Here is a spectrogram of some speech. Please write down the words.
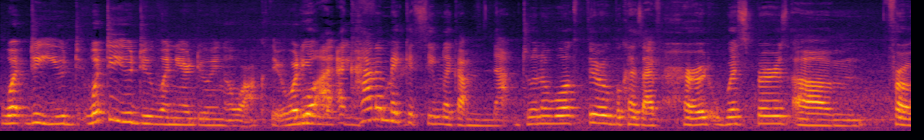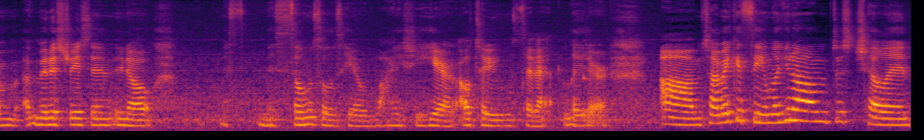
what do you do, what do you do when you're doing a walkthrough? What do Well, you? I, I kind of make it seem like I'm not doing a walkthrough because I've heard whispers um, from administration. You know, Miss Miss So and So is here. Why is she here? I'll tell you. We'll say that later. Um, so I make it seem like you know I'm just chilling.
